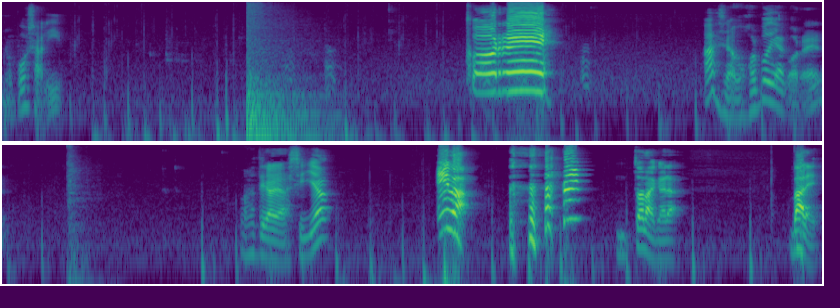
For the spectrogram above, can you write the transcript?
No puedo salir. ¡Corre! Ah, si a lo mejor podía correr. Vamos a tirar la silla. ¡Eva! Toda la cara. Vale.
